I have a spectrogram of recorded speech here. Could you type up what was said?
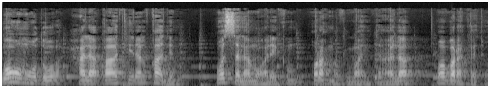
وهو موضوع حلقاتنا القادمة. والسلام عليكم ورحمة الله تعالى وبركاته.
